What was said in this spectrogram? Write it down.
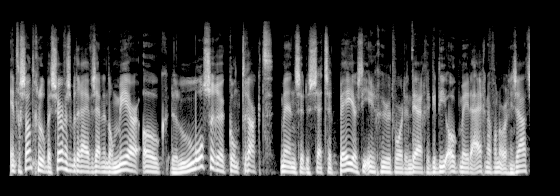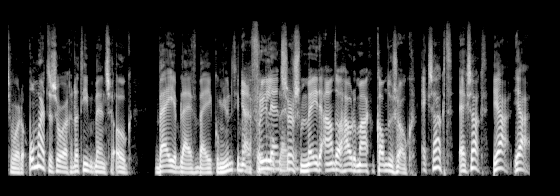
Interessant genoeg, bij servicebedrijven zijn er nog meer ook de lossere contractmensen, dus ZZP'ers die ingehuurd worden en dergelijke, die ook mede-eigenaar van de organisatie worden, om maar te zorgen dat die mensen ook bij je blijven, bij je community ja, freelancers, mede-aandeelhouder maken kan dus ook. Exact, exact. Ja, ja.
